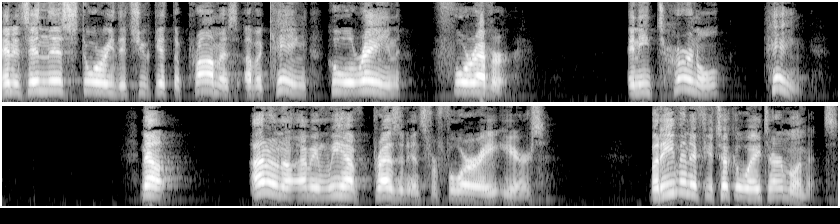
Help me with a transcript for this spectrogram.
And it's in this story that you get the promise of a king who will reign forever. An eternal king. Now, I don't know. I mean, we have presidents for four or eight years. But even if you took away term limits,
